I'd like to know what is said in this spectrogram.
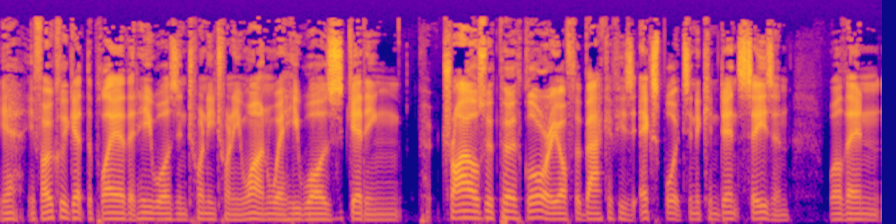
Yeah, if Oakleigh get the player that he was in 2021, where he was getting p- trials with Perth Glory off the back of his exploits in a condensed season, well, then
